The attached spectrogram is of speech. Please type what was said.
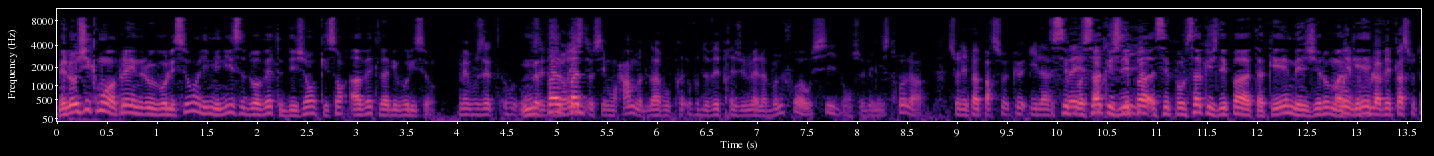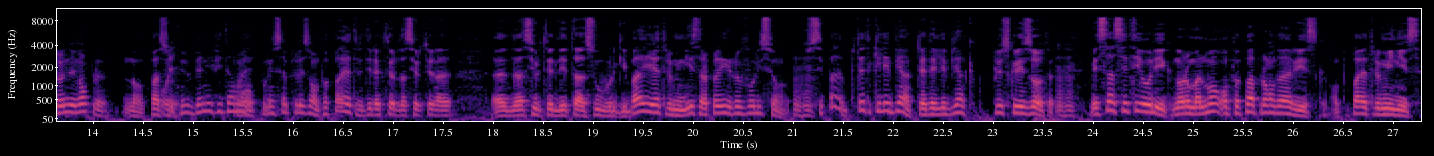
Mais logiquement, après une révolution, les ministres doivent être des gens qui sont avec la révolution. Mais vous êtes, vous êtes pas- juriste pas- aussi, Mohamed. Là, vous, devez présumer la bonne foi aussi dans ce ministre-là. Ce n'est pas parce qu'il a C'est fait pour ça que je l'ai pas. C'est pour ça que je l'ai pas attaqué, mais j'ai Oui, remarqué. mais vous l'avez pas soutenu non plus. Non, pas Oui. soutenu, bien évidemment, Oui. pour une simple raison. On ne peut pas être directeur de la sûreté, euh, de, la sûreté de l'État sous Bourguiba et être ministre après une révolution. Mhm. Je sais pas, peut-être qu'il est bien, peut-être qu'il est bien plus que les autres. Mhm. Mais ça, c'est théorique. Normalement, on ne peut pas prendre un risque. On ne peut pas être ministre.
